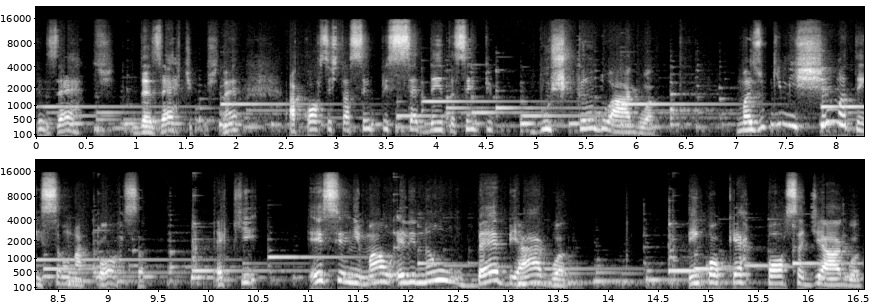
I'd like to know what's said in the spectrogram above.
desertos, desérticos, né? a corça está sempre sedenta, sempre buscando água. Mas o que me chama a atenção na corça é que esse animal ele não bebe água em qualquer poça de água.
